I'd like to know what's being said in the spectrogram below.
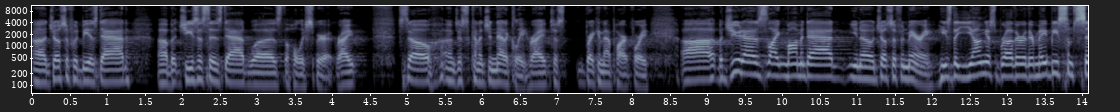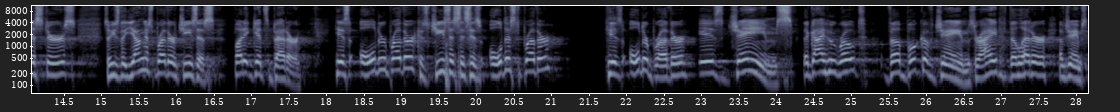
uh, Joseph would be his dad, uh, but Jesus' dad was the Holy Spirit, right? So uh, just kind of genetically, right? Just breaking that part for you. Uh, but Jude has like mom and dad, you know, Joseph and Mary. He's the youngest brother. There may be some sisters. So he's the youngest brother of Jesus, but it gets better. His older brother, because Jesus is his oldest brother, his older brother is James, the guy who wrote the book of James, right? The letter of James.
